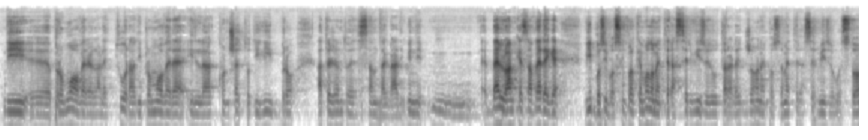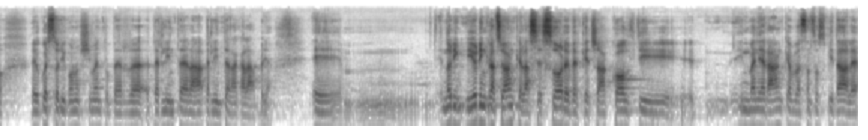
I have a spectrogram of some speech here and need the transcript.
di eh, promuovere la lettura, di promuovere il concetto di libro a 360 gradi. Quindi mh, è bello anche sapere che Vibo si possa in qualche modo mettere a servizio di tutta la regione, possa mettere a servizio questo, eh, questo riconoscimento per, per l'intera Calabria. E, mh, io ringrazio anche l'assessore perché ci ha accolti in maniera anche abbastanza ospitale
